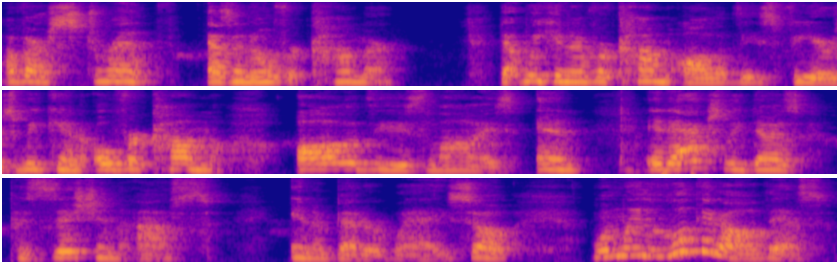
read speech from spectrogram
of our strength as an overcomer, that we can overcome all of these fears. We can overcome all of these lies. And it actually does position us in a better way. So when we look at all this,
